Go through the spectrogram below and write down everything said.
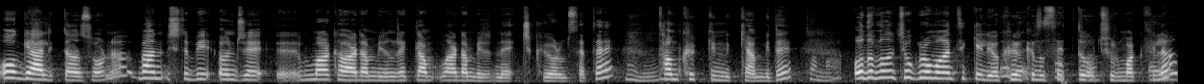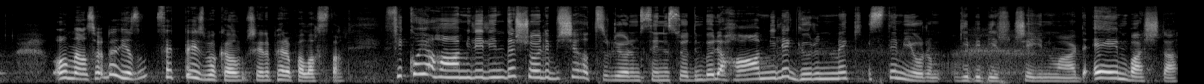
O geldikten sonra ben işte bir önce e, markalardan birinin, reklamlardan birine çıkıyorum sete. Tam 40 günlükken bir de. Tamam. O da bana çok romantik geliyor Evet, kırkını sette tatlı. uçurmak filan. Ondan sonra da yazın setteyiz bakalım şeyde Pera Palas'ta. Fiko'ya hamileliğinde şöyle bir şey hatırlıyorum senin söylediğin. Böyle hamile görünmek istemiyorum gibi bir şeyin vardı en başta.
